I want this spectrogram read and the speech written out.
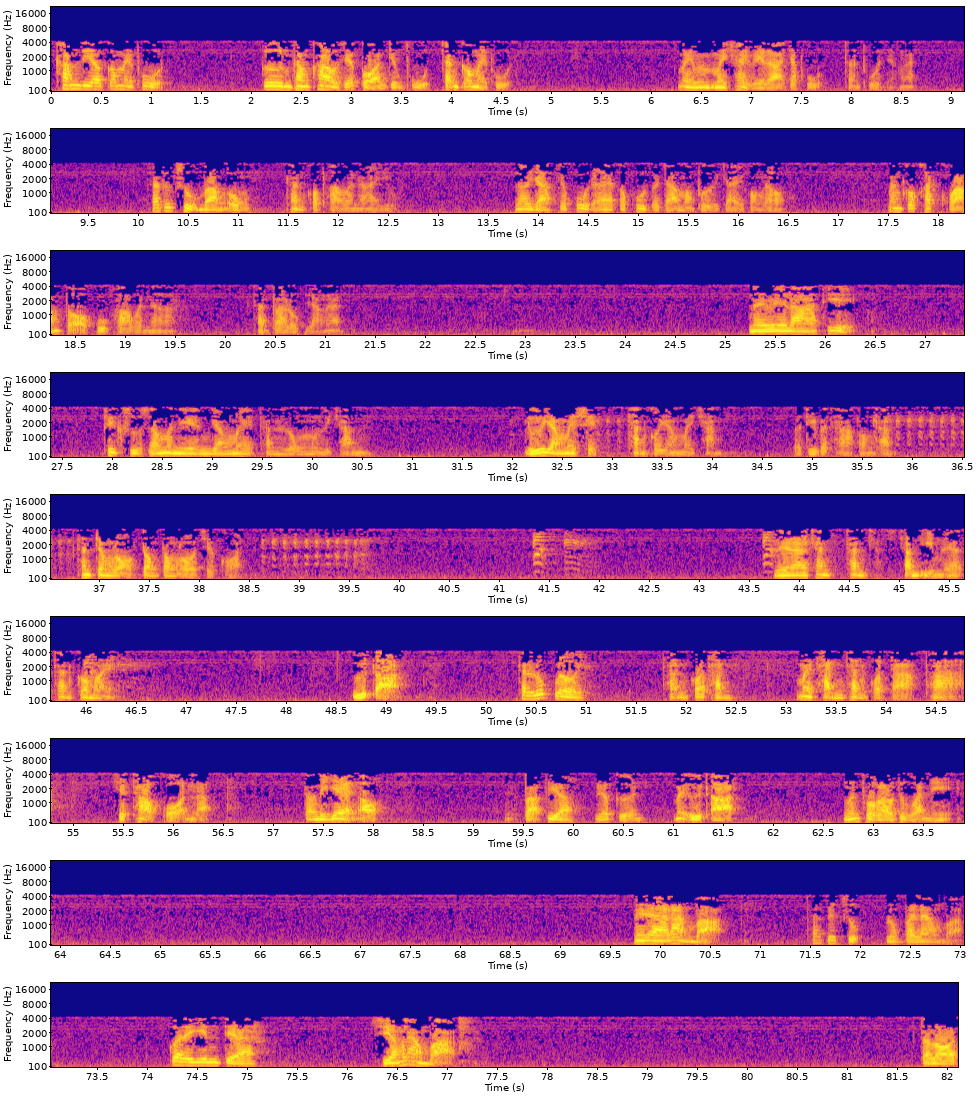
คำเดียวก็ไม่พูดกลืนคำเข้าเสียก่อนจึงพูด ท่านก็ไม่พูด ไม่ไม่ใช่เวลาจะพูด ท่านพูดอย่างนั้นพระภิกษุบางองค์ ท่านก็ภาวนาอยู่ เราอยากจะพูดอะไรก็พูดไปตามอำเภอใจของเรา มันก็ขัดขวางต่อผู้ภาวนา ท่านปรารบอย่างนั้น ในเวลาที่ภิกษุสามเณรยังไม่ทันลงมือฉัน หรือยังไม่เสร็จท่านก็ยังไม่ฉัน ปฏิปทาของท่าน ท่านจงรอต้องต้องรอเสียก่อน เวลาท่านท่านฉันอิ่มแล้ว ท่านก็ไม่อึดอัดท่านลุกเลยท่านก็ทัน ไม่ทันท่านก็ตากผ้า เช็ดเท้าก่อนละต้องได้แย่งเอาปะเพียวเหลือเกิน ไม่อึดอัดเหมือนพวกเราทุกวันนี้ เวลาล่างบาปพระภิกษุลงไปล่างบาปก็ได้ยินแต่เสียงล่างบาปตลอด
